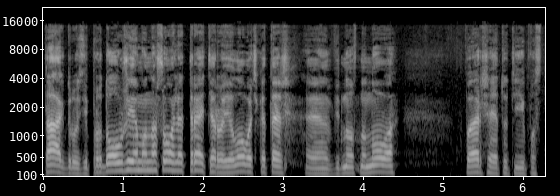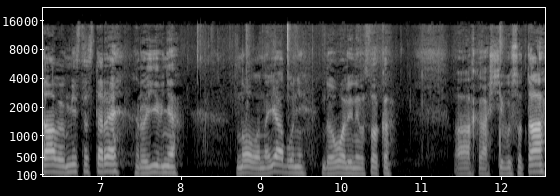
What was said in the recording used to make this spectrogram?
Так, друзі, продовжуємо наш огляд. Третя рояловочка теж е, відносно нова. Перше я тут її поставив. Місце старе, роївня нова на яблуні, доволі невисока. Аха, ще висота.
